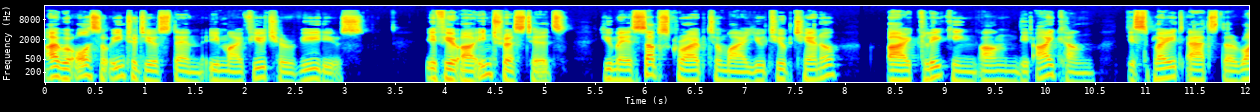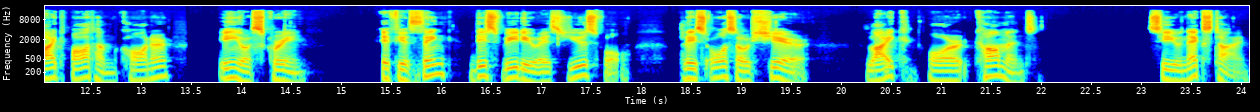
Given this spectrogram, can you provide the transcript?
I will also introduce them in my future videos. If you are interested, you may subscribe to my YouTube channel by clicking on the icon displayed at the right bottom corner in your screen. If you think this video is useful, please also share, like, or comment. See you next time.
